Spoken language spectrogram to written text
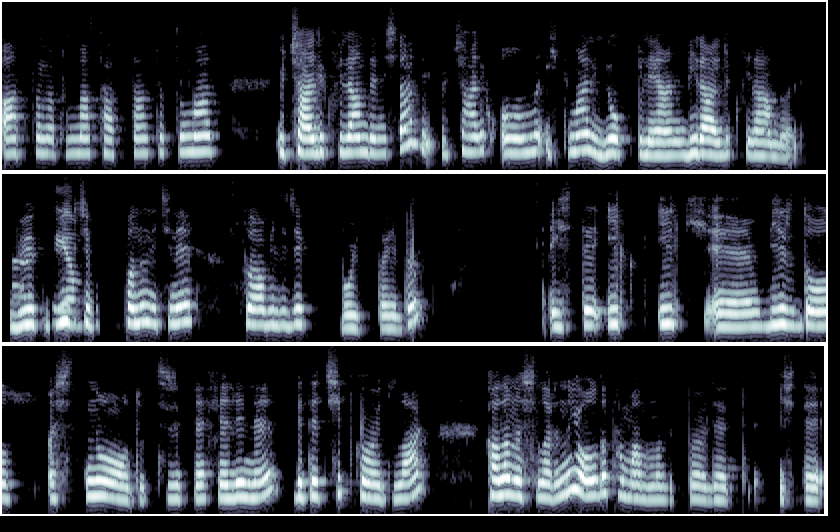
Atsan atılmaz, satsan satılmaz. 3 aylık falan demişler de 3 aylık olma ihtimali yok bile yani bir aylık falan böyle. Büyük büyükçe bir kupanın içine sığabilecek boyuttaydı. İşte ilk ilk e, bir doz aşısını oldu triplefeline. Bir de çip koydular. Kalan aşılarını yolda tamamladık böyle işte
